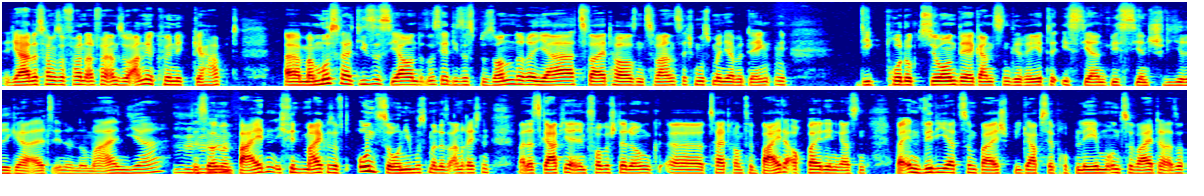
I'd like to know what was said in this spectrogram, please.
Ja, das haben sie von Anfang an so angekündigt gehabt. Äh, man muss halt dieses Jahr, und das ist ja dieses besondere Jahr 2020, muss man ja bedenken, die Produktion der ganzen Geräte ist ja ein bisschen schwieriger als in einem normalen Jahr. Mhm. Das soll man beiden, ich finde Microsoft und Sony muss man das anrechnen, weil es gab ja in dem Vorbestellung äh, Zeitraum für beide, auch bei den ganzen, bei Nvidia zum Beispiel gab es ja Probleme und so weiter. Also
